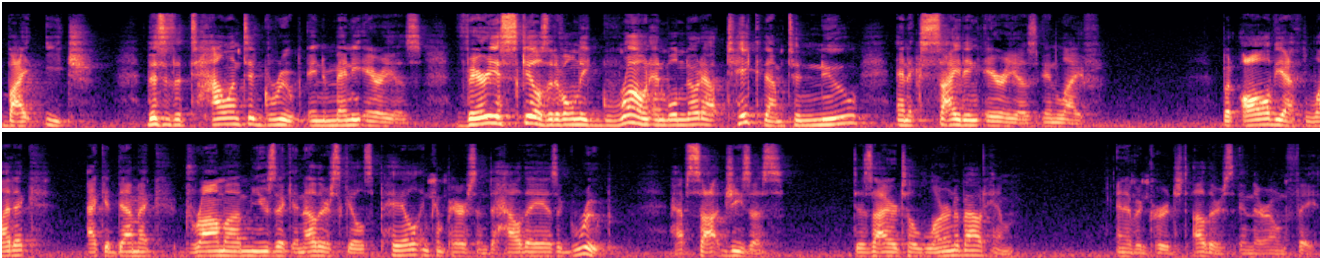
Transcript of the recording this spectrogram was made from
by each. This is a talented group in many areas, various skills that have only grown and will no doubt take them to new and exciting areas in life. But all the athletic, academic, drama, music, and other skills pale in comparison to how they as a group have sought Jesus, desired to learn about him, and have encouraged others in their own faith.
